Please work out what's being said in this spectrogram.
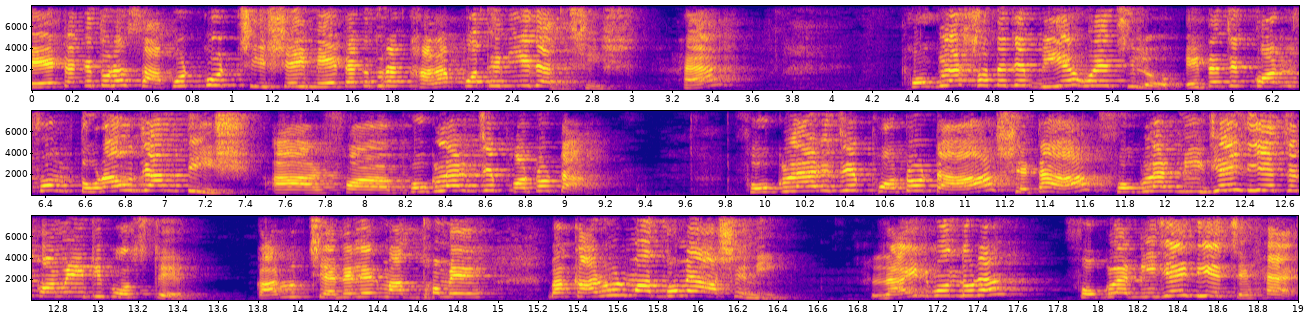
মেয়েটাকে তোরা সাপোর্ট করছিস, সেই মেয়েটাকে তোরা খারাপ পথে নিয়ে যাচ্ছিস হ্যাঁ? ফোগলার সাথে যে বিয়ে হয়েছিল, এটা যে কনফার্ম তোরাও জানতিস? আর ফোগলার যে ফটোটা, ফোগলার যে ফটোটা, সেটা ফোগলার নিজেই দিয়েছে কমিউনিটি পোস্টে কারোর চ্যানেলের মাধ্যমে বা কারোর মাধ্যমে আসেনি। রাইট বন্ধুরা? ফোগলা নিজেই দিয়েছে হ্যাঁ।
